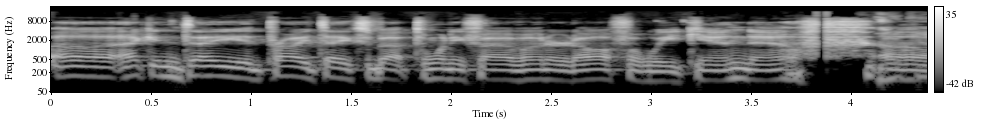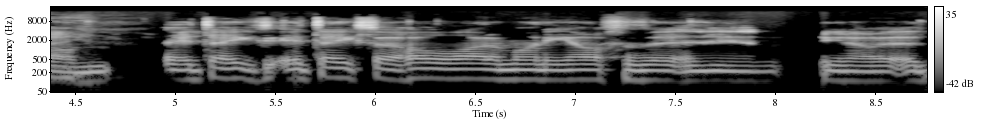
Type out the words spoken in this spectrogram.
Uh, I can tell you, it probably takes about twenty five hundred off a weekend now. Okay. Um, it takes it takes a whole lot of money off of it, and you know it,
